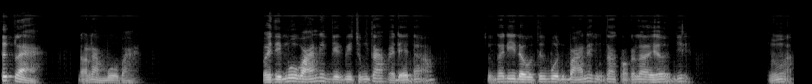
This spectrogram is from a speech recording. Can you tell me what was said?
Tức là nó là mua bán. Vậy thì mua bán thì việc thì chúng ta phải đến đó. Chúng ta đi đầu tư buôn bán thì chúng ta có cái lời hơn chứ. Đúng không ạ?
